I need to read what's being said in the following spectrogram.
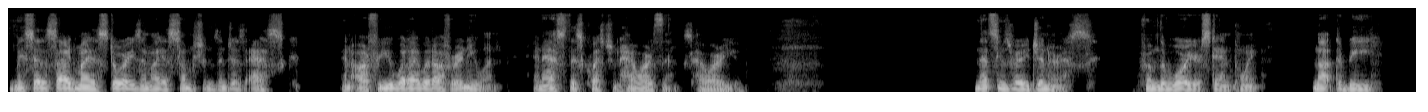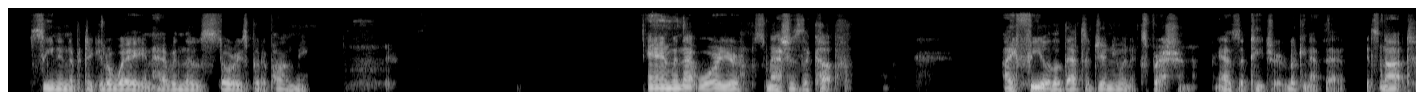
Let me set aside my stories and my assumptions and just ask and offer you what I would offer anyone and ask this question How are things? How are you? And that seems very generous from the warrior standpoint, not to be seen in a particular way and having those stories put upon me. And when that warrior smashes the cup, I feel that that's a genuine expression as a teacher looking at that. It's not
